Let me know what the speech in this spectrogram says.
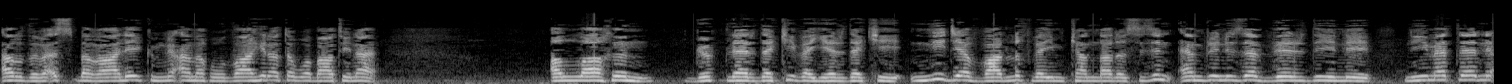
ardı ve esbagha aleykum ni'amehu zahireten ve batina. Allah'ın göklerdeki ve yerdeki nice varlık ve imkanları sizin emrinize verdiğini, nimetlerini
